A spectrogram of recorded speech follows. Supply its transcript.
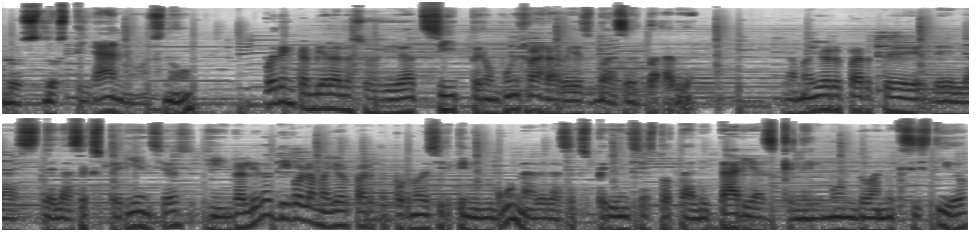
los, los tiranos, ¿no? pueden cambiar a la sociedad, sí, pero muy rara vez va a ser para bien la mayor parte de las, de las experiencias, y en realidad digo la mayor parte por no decir que ninguna de las experiencias totalitarias que en el mundo han existido,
